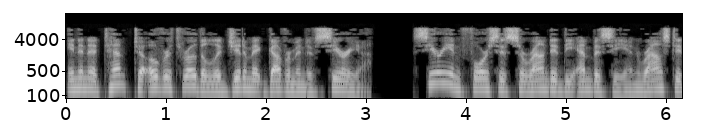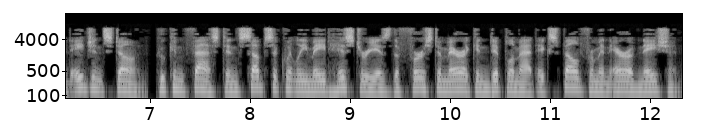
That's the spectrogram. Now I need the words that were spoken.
in an attempt to overthrow the legitimate government of Syria. Syrian forces surrounded the embassy and rousted Agent Stone, who confessed and subsequently made history as the first American diplomat expelled from an Arab nation.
